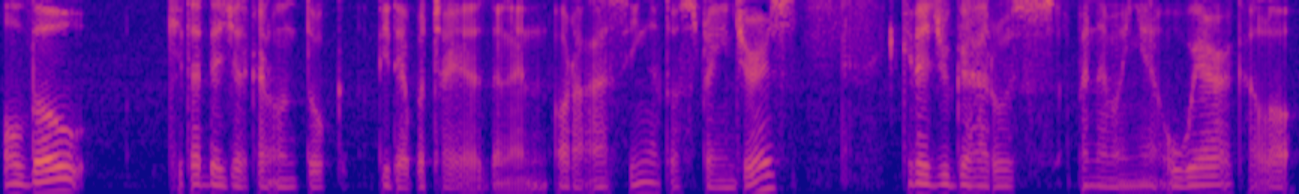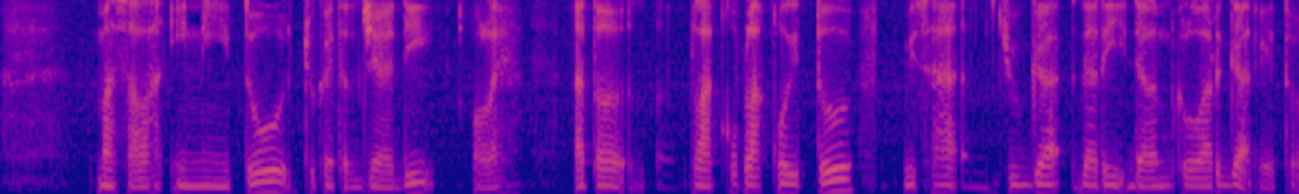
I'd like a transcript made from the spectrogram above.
although kita diajarkan untuk tidak percaya dengan orang asing atau strangers kita juga harus apa namanya aware kalau masalah ini itu juga terjadi oleh atau pelaku-pelaku itu bisa juga dari dalam keluarga gitu.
